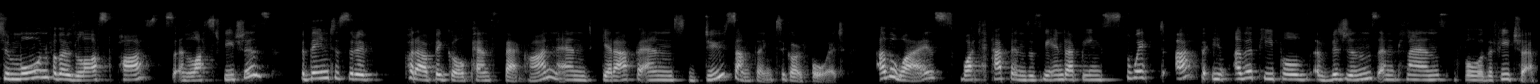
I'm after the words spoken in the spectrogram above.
to mourn for those lost pasts and lost futures, but then to sort of put our big girl pants back on and get up and do something to go forward. Otherwise, what happens is we end up being swept up in other people's visions and plans for the future.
